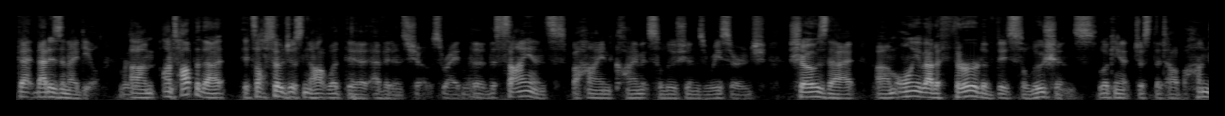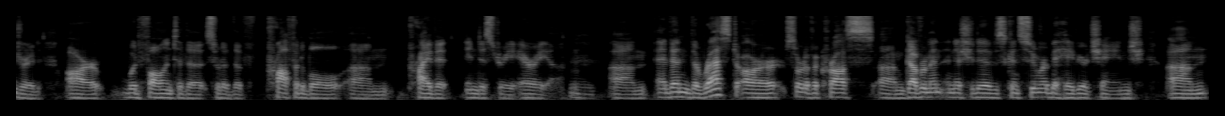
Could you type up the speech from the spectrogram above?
that that isn't ideal. Right. Um, on top of that, it's also just not what the evidence shows, right? The the science behind climate solutions research shows that um, only about a third of these solutions, looking at just the top 100, are would fall into the sort of the profitable um, private industry area, um, and then the rest are sort of across um, government initiatives, consumer behavior change. Um,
